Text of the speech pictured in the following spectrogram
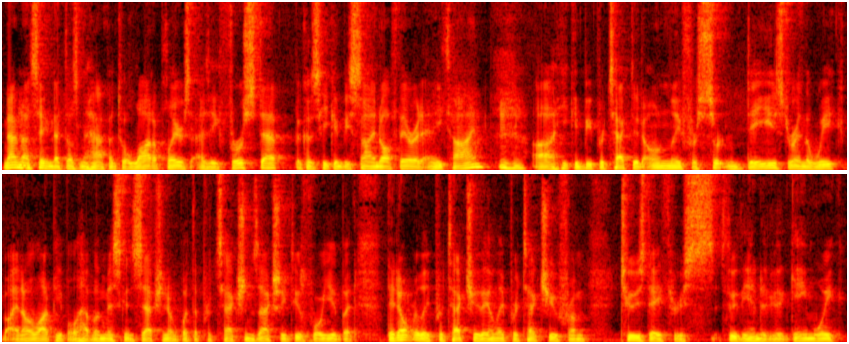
Now, I'm not saying that doesn't happen to a lot of players as a first step because he can be signed off there at any time. Mm-hmm. Uh, he can be protected only for certain days during the week. I know a lot of people have a misconception of what the protections actually do for you, but they don't really protect you. They only protect you from Tuesday through through the end of the game week.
